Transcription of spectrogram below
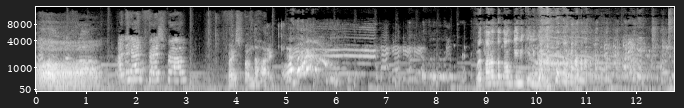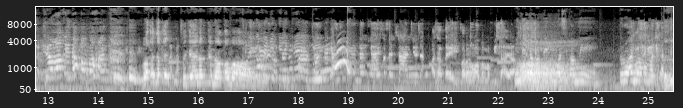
Ah, Ano yan? Fresh from? fresh from the heart. Ba't parang totoong kinikilig ako? Baka niya si Kenan kinakabahan. Ano, tay? Marunong ka ba magbisaya? Hindi, taga-bacon kasi kami. Turuan mo ako mag- Dali.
